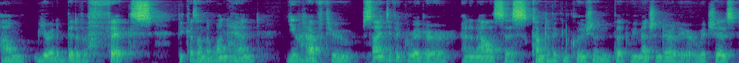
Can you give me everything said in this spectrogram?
um, you're in a bit of a fix because, on the one hand, you have, through scientific rigor and analysis, come to the conclusion that we mentioned earlier, which is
